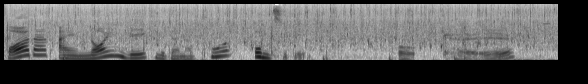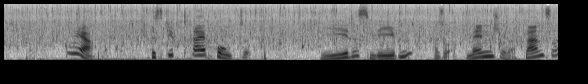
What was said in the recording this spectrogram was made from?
fordert einen neuen Weg mit der Natur umzugehen. Okay. Ja, es gibt drei Punkte. Jedes Leben, also ob Mensch oder Pflanze,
